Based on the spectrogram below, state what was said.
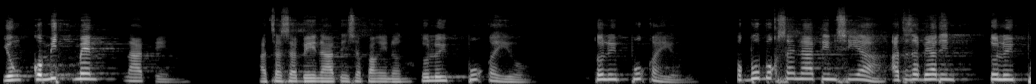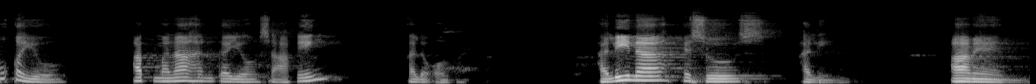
yung commitment natin. At sasabihin natin sa Panginoon, tuloy po kayo. Tuloy po kayo. Pagbubuksan natin siya at sasabihin natin, tuloy po kayo at manahan kayo sa aking kalooban. Halina, Jesus, halina. Amen.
